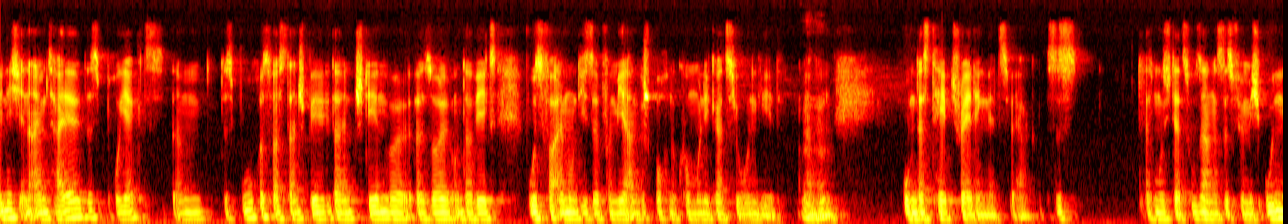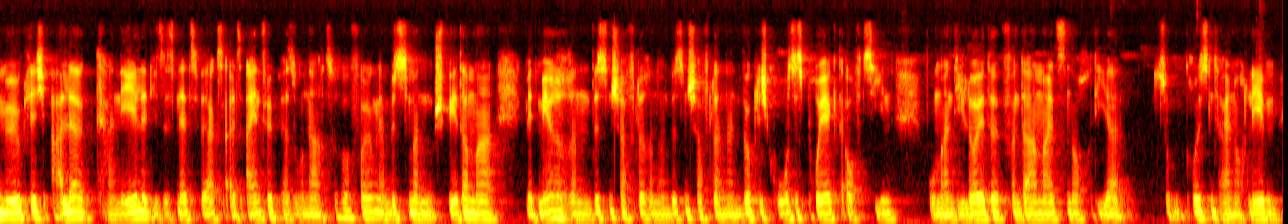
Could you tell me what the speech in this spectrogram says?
bin ich in einem Teil des Projekts, ähm, des Buches, was dann später entstehen äh, soll, unterwegs, wo es vor allem um diese von mir angesprochene Kommunikation geht, mhm. ähm, um das Tape-Trading-Netzwerk. Es ist, das muss ich dazu sagen, es ist für mich unmöglich, alle Kanäle dieses Netzwerks als Einzelperson nachzuverfolgen. Da müsste man später mal mit mehreren Wissenschaftlerinnen und Wissenschaftlern ein wirklich großes Projekt aufziehen, wo man die Leute von damals noch, die ja zum größten Teil noch leben,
